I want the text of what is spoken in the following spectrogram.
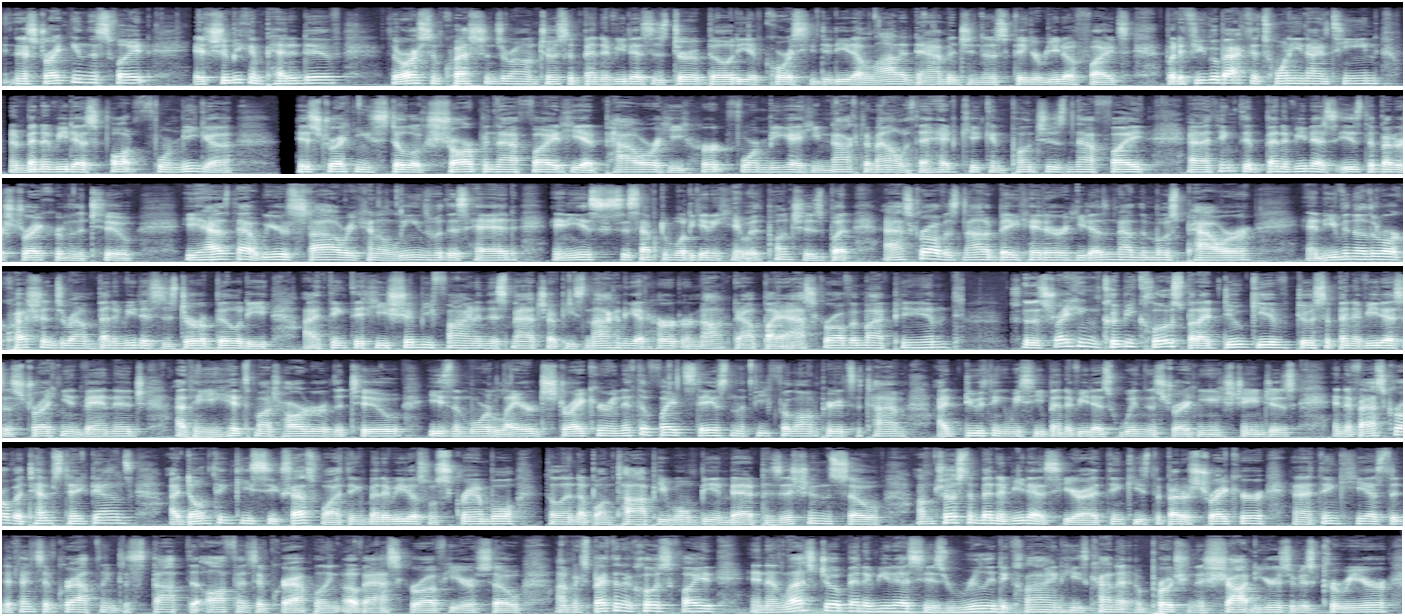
Now, striking in this fight, it should be competitive. There are some questions around Joseph Benavidez' durability. Of course, he did eat a lot of damage in those Figueiredo fights. But if you go back to 2019, when Benavidez fought Formiga, his striking still looked sharp in that fight. He had power. He hurt Formiga. He knocked him out with a head kick and punches in that fight. And I think that Benavidez is the better striker of the two. He has that weird style where he kind of leans with his head and he is susceptible to getting hit with punches. But Askarov is not a big hitter. He doesn't have the most power. And even though there are questions around Benavidez' durability, I think that he should be fine in this matchup. He's not going to get hurt or knocked out by Askarov, in my opinion. So the striking could be close, but I do give Joseph Benavidez a striking advantage. I think he hits much harder of the two. He's the more layered striker, and if the fight stays on the feet for long periods of time, I do think we see Benavidez win the striking exchanges. And if Askarov attempts takedowns, I don't think he's successful. I think Benavidez will scramble. He'll end up on top. He won't be in bad positions. So I'm trusting Benavidez here. I think he's the better striker, and I think he has the defensive grappling to stop the offensive grappling of Askarov here. So I'm expecting a close fight, and unless unless Joe Benavidez is really declined, he's kind of approaching the shot years of his career.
